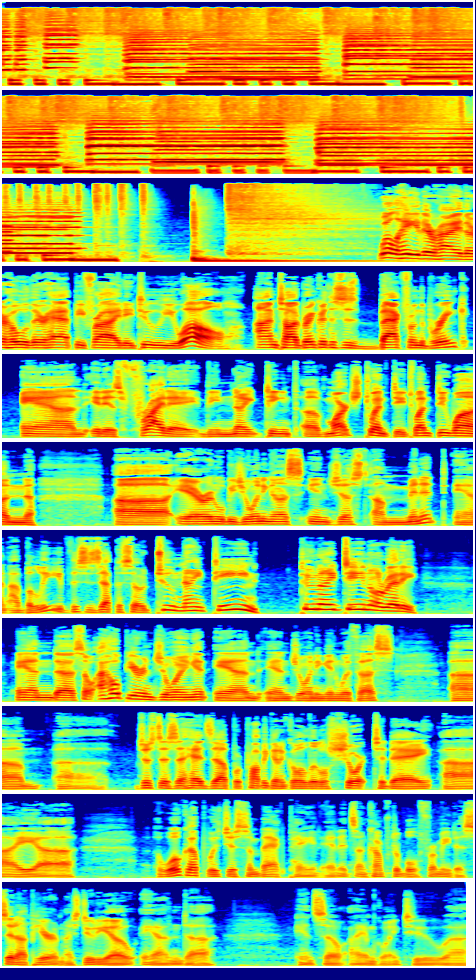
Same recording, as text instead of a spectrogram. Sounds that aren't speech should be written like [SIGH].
Well, hey there, hi there, ho there, happy Friday to you all. I'm Todd Brinker. This is Back from the Brink, and it is Friday, the 19th of March, 2021. Uh, Aaron will be joining us in just a minute, and I believe this is episode 219. 219 already. And uh, so I hope you're enjoying it and, and joining in with us. Um, uh, just as a heads up, we're probably going to go a little short today. I uh, woke up with just some back pain, and it's uncomfortable for me to sit up here in my studio, and uh, and so I am going to uh,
